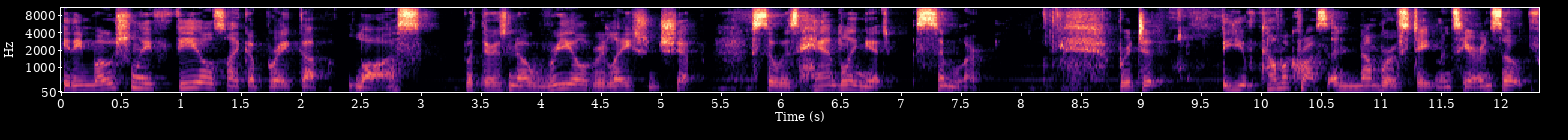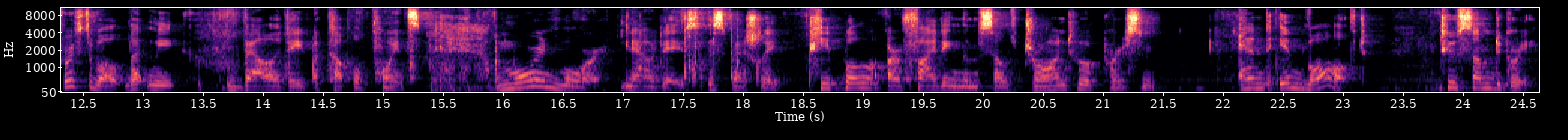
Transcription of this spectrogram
It emotionally feels like a breakup loss but there's no real relationship. So is handling it similar? Bridget, you've come across a number of statements here. And so, first of all, let me validate a couple points. More and more nowadays, especially, people are finding themselves drawn to a person and involved to some degree.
